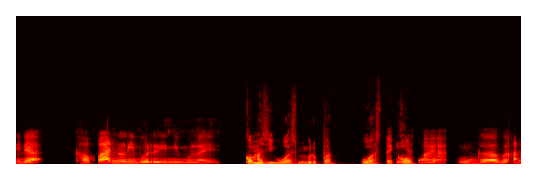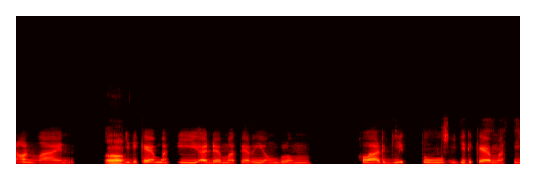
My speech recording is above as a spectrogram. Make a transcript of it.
tidak. Kapan libur ini mulai? Kok masih UAS minggu depan? UAS take Iya, home. soalnya enggak, gue kan online. Ah. Jadi kayak masih ada materi yang belum kelar gitu. Jadi kayak masih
